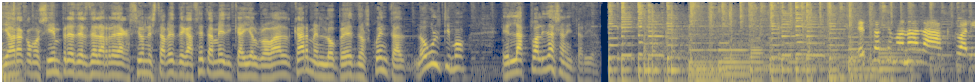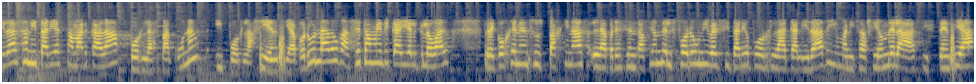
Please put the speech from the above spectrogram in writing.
Y ahora, como siempre, desde la redacción, esta vez de Gaceta Médica y el Global, Carmen López nos cuenta lo último en la actualidad sanitaria. Esta semana la actualidad sanitaria está marcada por las vacunas y por la ciencia. Por un lado, Gaceta Médica y el Global recogen en sus páginas la presentación del Foro Universitario por la Calidad y Humanización de la Asistencia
